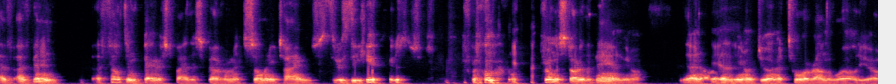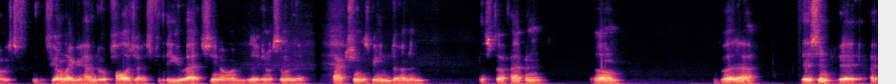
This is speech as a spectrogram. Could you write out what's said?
I've I've been in. I felt embarrassed by this government so many times through the years, from from the start of the band. You know, and, Yeah. and you know, doing a tour around the world, you're always feeling like you're having to apologize for the U.S. You know, and the, you know some of the actions being done and the stuff happening. Um, but uh, it's in, uh,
